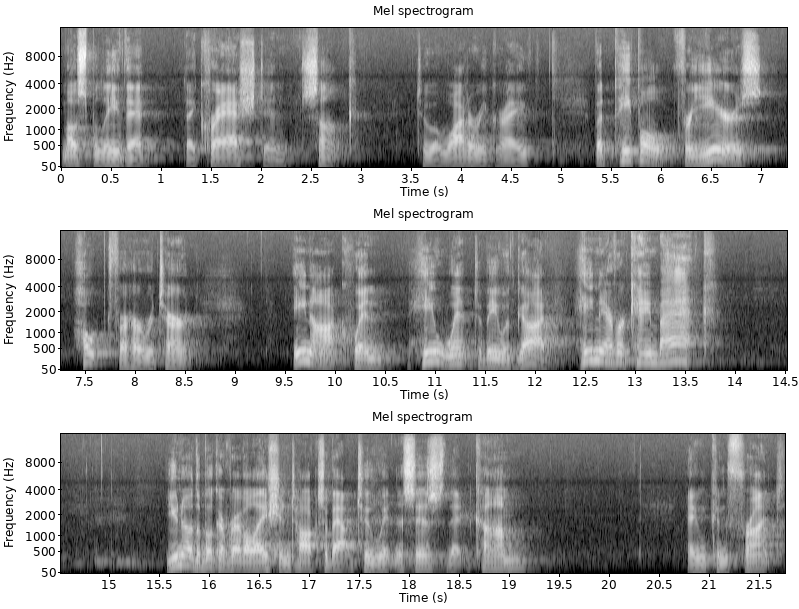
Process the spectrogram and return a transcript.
Most believe that they crashed and sunk to a watery grave. But people for years hoped for her return. Enoch, when he went to be with God, he never came back. You know, the book of Revelation talks about two witnesses that come and confront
